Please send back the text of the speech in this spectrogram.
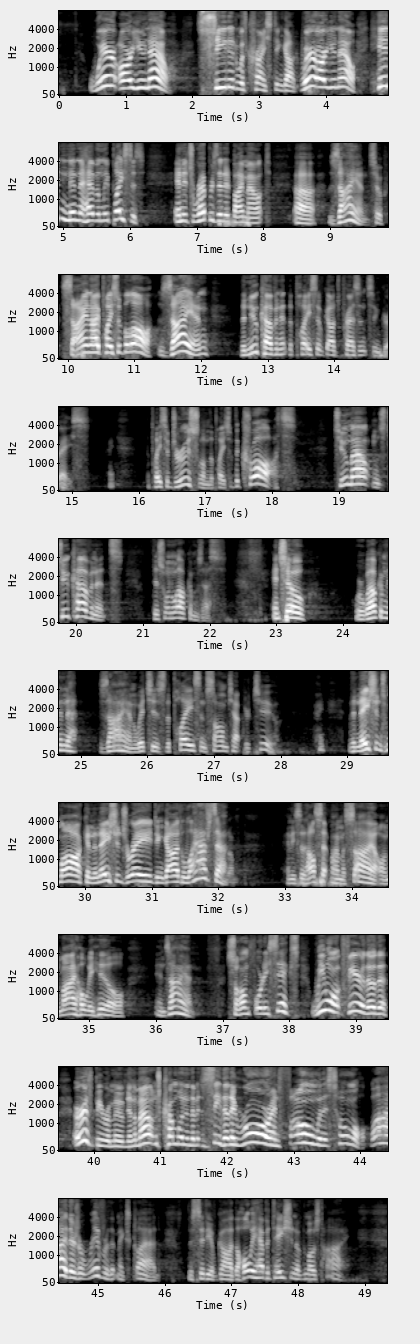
Where are you now? Seated with Christ in God. Where are you now? Hidden in the heavenly places. And it's represented by Mount uh, Zion. So Sinai, place of the law. Zion, the new covenant, the place of God's presence and grace. Right? The place of Jerusalem, the place of the cross. Two mountains, two covenants. This one welcomes us. And so we're welcomed into Zion, which is the place in Psalm chapter 2. Right? The nations mock and the nations rage, and God laughs at them. And he says, I'll set my Messiah on my holy hill in Zion. Psalm 46. We won't fear though the earth be removed and the mountains crumble into the sea, though they roar and foam with its tumult. Why? There's a river that makes glad the city of God, the holy habitation of the Most High.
